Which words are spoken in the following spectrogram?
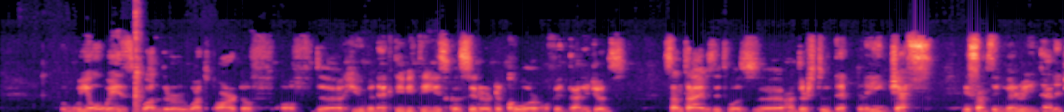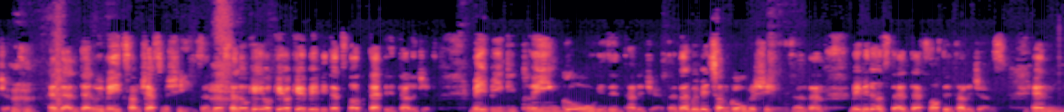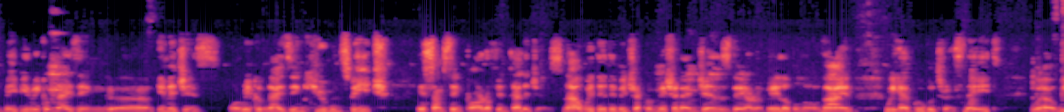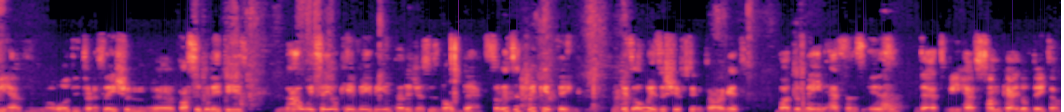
We always wonder what part of, of the human activity is considered the core of intelligence. Sometimes it was uh, understood that playing chess is something very intelligent. Mm-hmm. And then, then we made some chess machines and then said, okay, okay, okay, maybe that's not that intelligent maybe playing Go is intelligent. And then we made some Go machines. And then maybe that's, that, that's not intelligence. And maybe recognizing uh, images or recognizing human speech is something part of intelligence. Now we did image recognition engines. They are available online. We have Google Translate. Well, we have all the translation uh, possibilities now we say, okay, maybe intelligence is not that. So it's a tricky thing. It's always a shifting target, but the main essence is that we have some kind of data.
